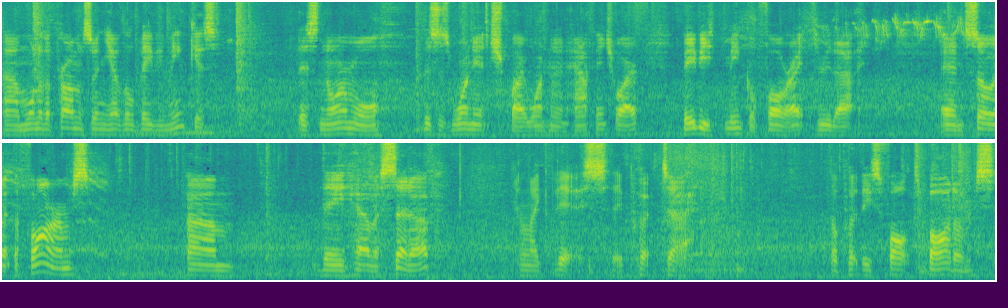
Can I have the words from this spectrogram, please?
Um, one of the problems when you have little baby mink is this normal, this is one inch by one and a half inch wire. Baby mink will fall right through that. And so at the farms, um, they have a setup and like this. They put, uh, they'll put these false bottoms,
